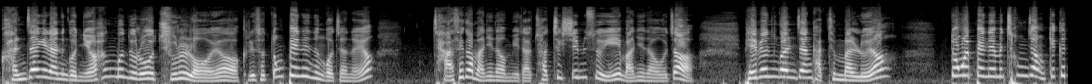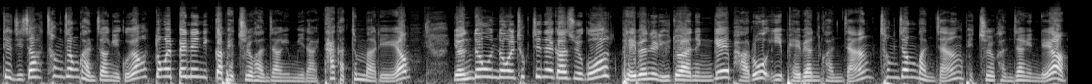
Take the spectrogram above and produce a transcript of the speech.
관장이라는 건요 항문으로 줄을 넣어요. 그래서 똥 빼내는 거잖아요. 자세가 많이 나옵니다. 좌측 심수위 많이 나오죠. 배변관장 같은 말로요. 똥을 빼내면 청정 깨끗해지죠? 청정 관장이고요. 똥을 빼내니까 배출 관장입니다. 다 같은 말이에요. 연동 운동을 촉진해 가지고 배변을 유도하는 게 바로 이 배변 관장, 청정 관장, 배출 관장인데요.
